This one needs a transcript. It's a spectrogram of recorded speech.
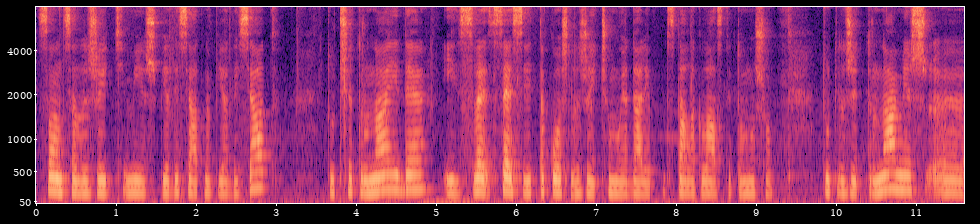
Сонце лежить між 50 на 50. Тут ще труна йде. І всесвіт також лежить, чому я далі стала класти, тому що тут лежить труна між, е, е,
